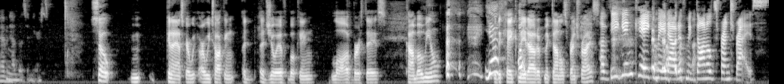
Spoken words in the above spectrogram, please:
I haven't Mm. had those in years. So, can I ask, are we are we talking a, a joy of booking, law of birthdays, combo meal yes. with a cake Oh. made out of McDonald's French fries? A vegan cake made out of McDonald's French fries,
